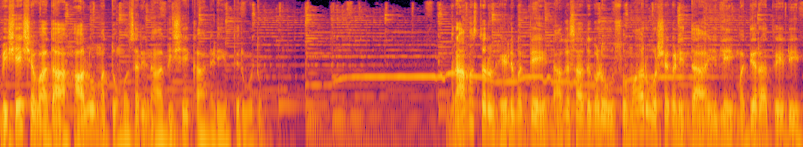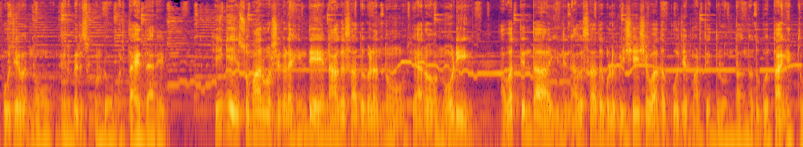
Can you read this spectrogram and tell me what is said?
ವಿಶೇಷವಾದ ಹಾಲು ಮತ್ತು ಮೊಸರಿನ ಅಭಿಷೇಕ ನಡೆಯುತ್ತಿರುವುದು. ಗ್ರಾಮಸ್ಥರು ಹೇಳುವಂತೆ ನಾಗಸಾಧುಗಳು ಸುಮಾರು ವರ್ಷಗಳಿಂದ ಇಲ್ಲಿ ಮಧ್ಯರಾತ್ರಿಯಲ್ಲಿ ಪೂಜೆಯನ್ನು ನೆರವೇರಿಸಿಕೊಂಡು ಬರ್ತಾ ಇದ್ದಾರೆ. ಹೀಗೆ ಸುಮಾರು ವರ್ಷಗಳ ಹಿಂದೆ ನಾಗಸಾಧುಗಳನ್ನು ಯಾರೋ ನೋಡಿ ಅವತ್ತಿಂದ ಇಲ್ಲಿ ನಾಗಸಾಧುಗಳು ವಿಶೇಷವಾದ ಪೂಜೆ ಮಾಡ್ತಿದ್ರು ಅಂತ ಅನ್ನೋದು ಗೊತ್ತಾಗಿತ್ತು.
